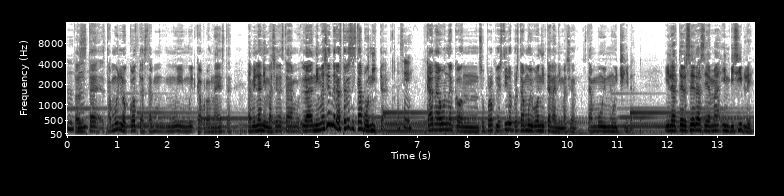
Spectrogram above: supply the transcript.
¿no? Entonces está, está muy locota, está muy, muy cabrona esta. También la animación está... La animación de las tres está bonita. Sí, Cada una con su propio estilo, pero está muy bonita la animación. Está muy, muy chida. Y la tercera se llama Invisible.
